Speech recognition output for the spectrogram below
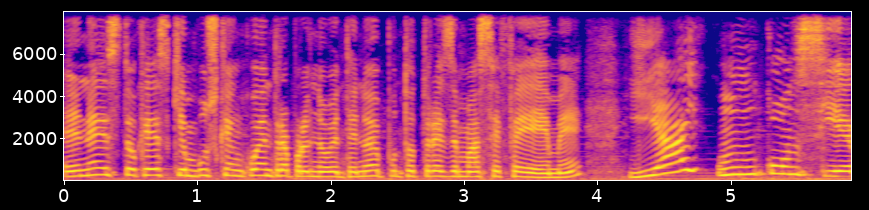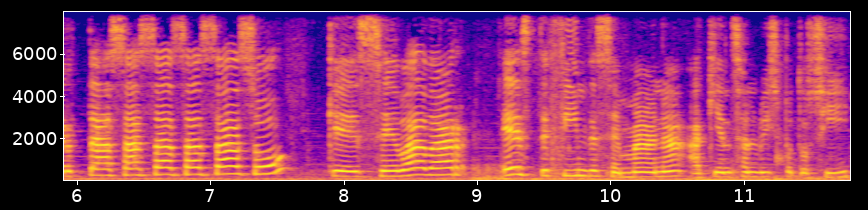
En esto que es quien busca encuentra por el 99.3 de más FM y hay un conciertazo que se va a dar este fin de semana aquí en San Luis Potosí.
